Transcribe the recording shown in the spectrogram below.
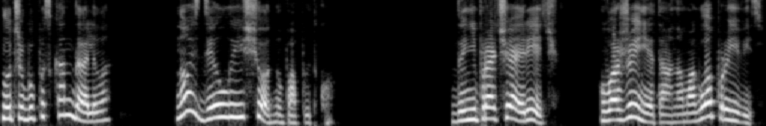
Лучше бы поскандалила. Но сделала еще одну попытку. Да не про чай речь. Уважение-то она могла проявить.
